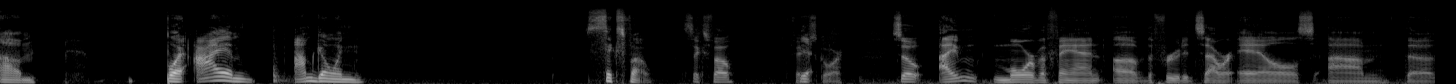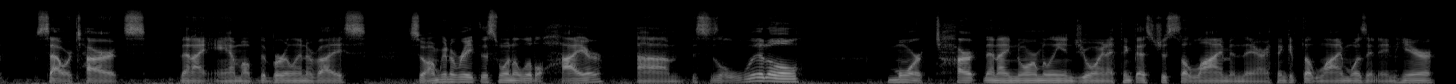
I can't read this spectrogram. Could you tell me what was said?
Um, but I am I'm going six foe. Six foe, fair Yeah. score. So I'm more of a fan of the fruited sour ales, um, the sour tarts, than I am of the Berliner Weisse. So I'm gonna rate this one a little higher. Um, this is a little more tart than I normally enjoy, and I think that's just the lime in there. I think if the lime wasn't in here,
